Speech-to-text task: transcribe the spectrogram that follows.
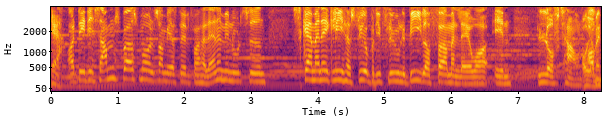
Ja. Og det er det samme spørgsmål, som jeg stillede for halvandet minut siden. Skal man ikke lige have styr på de flyvende biler, før man laver en lufthavn? Og, jamen,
